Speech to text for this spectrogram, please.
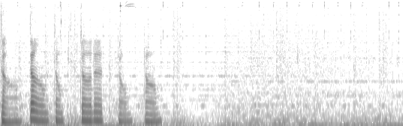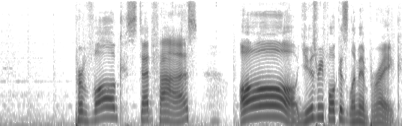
Dum dum dum da da dum dum. Provoke steadfast. Oh, use refocus limit break.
